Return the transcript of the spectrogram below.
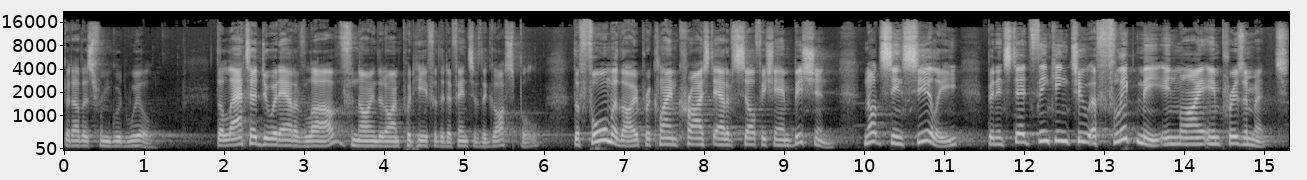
but others from goodwill. The latter do it out of love, knowing that I'm put here for the defense of the gospel. The former, though, proclaim Christ out of selfish ambition, not sincerely, but instead thinking to afflict me in my imprisonment.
